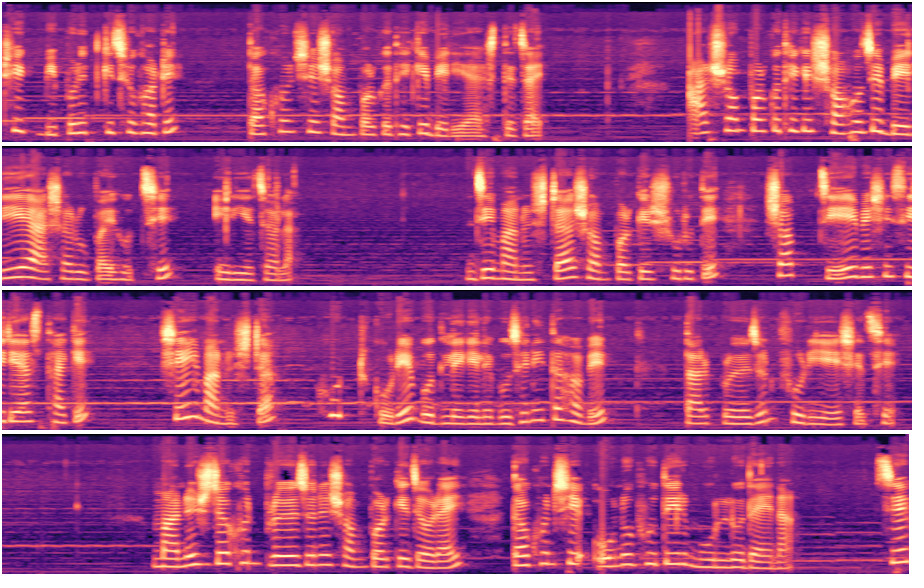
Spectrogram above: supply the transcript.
ঠিক বিপরীত কিছু ঘটে, তখন সে সম্পর্ক থেকে বেরিয়ে আসতে চায়। আর সম্পর্ক থেকে সহজে বেরিয়ে আসার উপায় হচ্ছে এড়িয়ে চলা। যে মানুষটা সম্পর্কের শুরুতে সবচেয়ে বেশি সিরিয়াস থাকে, সেই মানুষটা হুট করে বদলে গেলে বুঝে নিতে হবে তার প্রয়োজন ফুরিয়ে এসেছে। মানুষ যখন প্রয়োজনে সম্পর্কে জড়ায়, তখন সে অনুভূতির মূল্য দেয় না। সে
